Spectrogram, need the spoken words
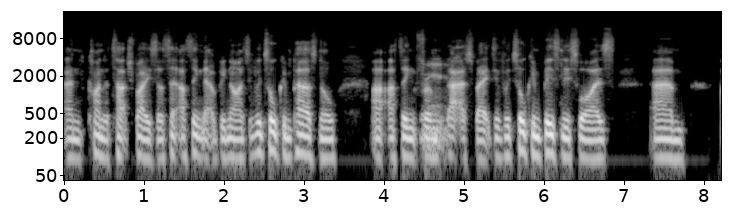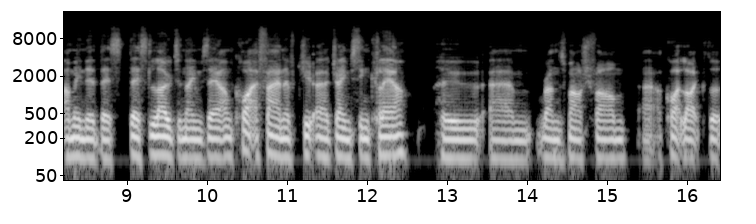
and kind of touch base. I think I think that would be nice if we're talking personal. I, I think from Yeah. that aspect, if we're talking business wise, um, I mean, there- there's there's loads of names there. I'm quite a fan of J- uh, James Sinclair, who um, runs Marsh Farm. Uh, I quite like the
